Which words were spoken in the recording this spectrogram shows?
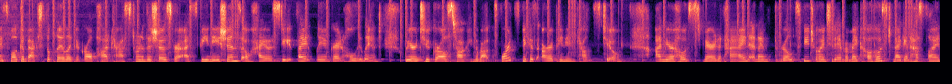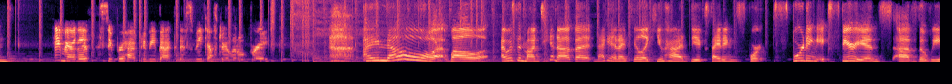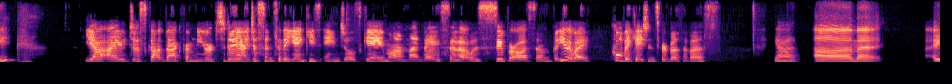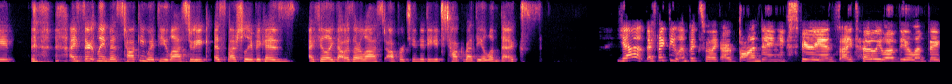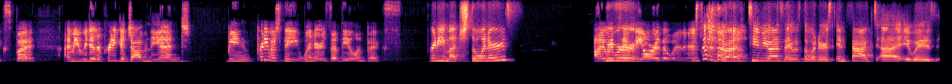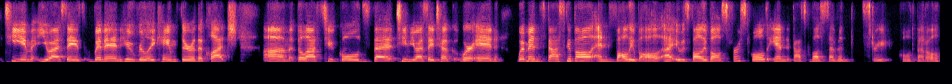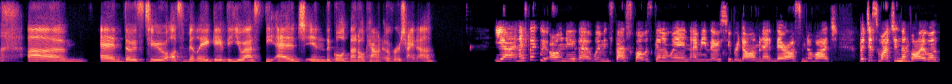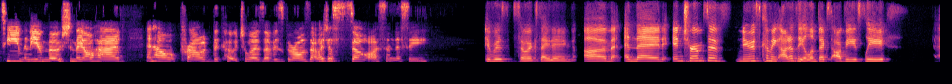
Guys, welcome back to the Play Like a Girl podcast, one of the shows for SB Nation's Ohio State site, Land Grant Holy Land. We are two girls talking about sports because our opinion counts too. I'm your host, Meredith Hine, and I'm thrilled to be joined today by my co host, Megan Hessline. Hey Meredith, super happy to be back this week after a little break. I know. Well, I was in Montana, but Megan, I feel like you had the exciting sport sporting experience of the week. Yeah, I just got back from New York today. I just went to the Yankees Angels game on Monday, so that was super awesome. But either way, cool vacations for both of us. Yeah. Um I I certainly missed talking with you last week, especially because I feel like that was our last opportunity to talk about the Olympics. Yeah, I feel like the Olympics were like our bonding experience. I totally love the Olympics, but I mean, we did a pretty good job in the end, being pretty much the winners of the Olympics. Pretty much the winners. I We would say we are the winners. Team USA was the winners. In fact, uh, it was Team USA's women who really came through the clutch. Um, the last two golds that Team USA took were in women's basketball and volleyball. Uh, it was volleyball's first gold and basketball's seventh straight gold medal. Um, and those two ultimately gave the US the edge in the gold medal count over China. Yeah, and I feel like we all knew that women's basketball was going to win. I mean, they're super dominant. They're awesome to watch. But just watching the volleyball team and the emotion they all had and how proud the coach was of his girls, that was just so awesome to see. It was so exciting. Um, and then in terms of news coming out of the Olympics, obviously,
